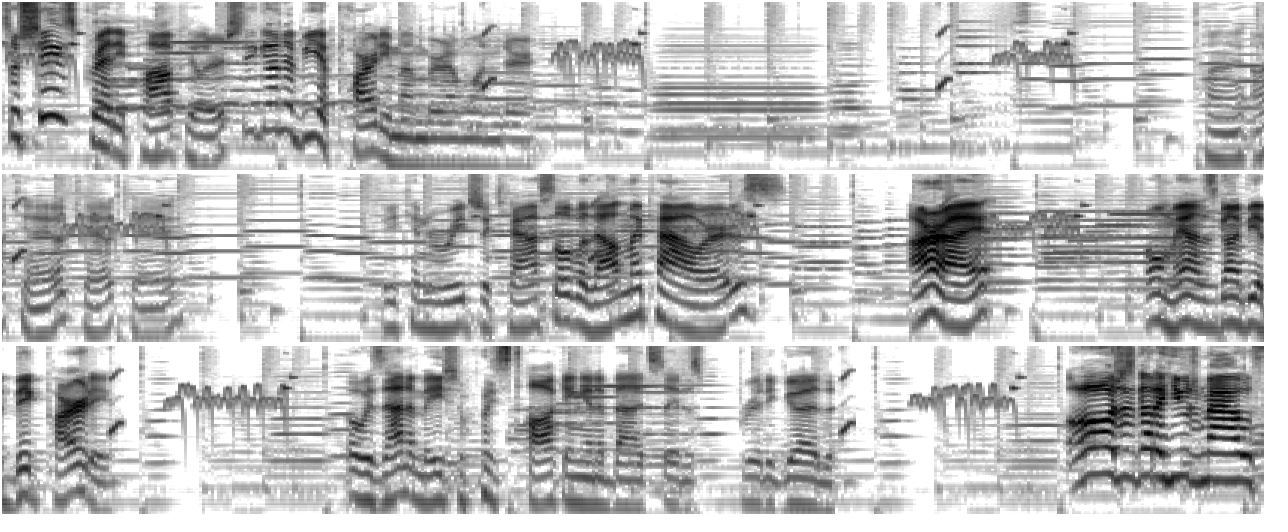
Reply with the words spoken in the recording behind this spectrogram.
So she's pretty popular. Is she gonna be a party member, I wonder? Uh, okay, okay, okay. We can reach the castle without my powers. Alright. Oh man, this is gonna be a big party. Oh, his animation when he's talking in a bad state is pretty good. Oh, she's got a huge mouth!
